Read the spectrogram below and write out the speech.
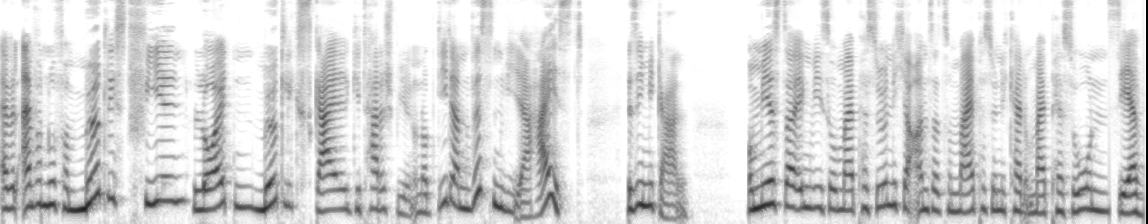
Er will einfach nur von möglichst vielen Leuten möglichst geil Gitarre spielen. Und ob die dann wissen, wie er heißt, ist ihm egal. Und mir ist da irgendwie so mein persönlicher Ansatz und meine Persönlichkeit und meine Person sehr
